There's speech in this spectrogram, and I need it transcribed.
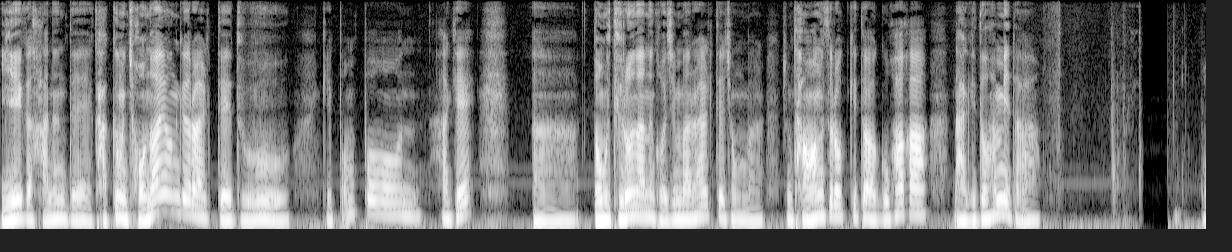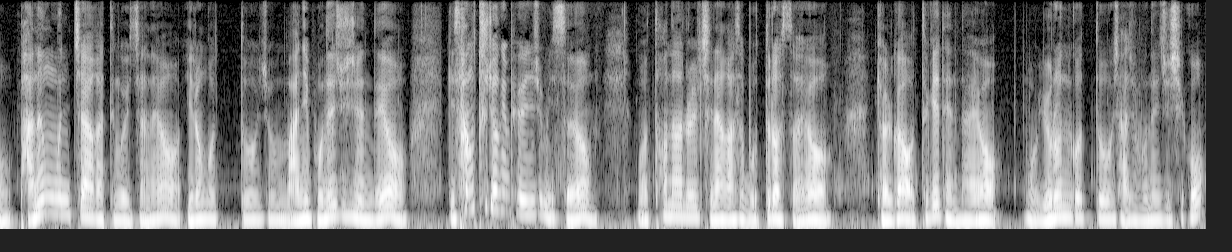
이해가 가는데 가끔은 전화 연결할 때도 이렇게 뻔뻔하게 아, 너무 드러나는 거짓말을 할 때 정말 좀 당황스럽기도 하고 화가 나기도 합니다. 뭐 반응 문자 같은 거 있잖아요. 이런 것 도좀 많이 보내주시는데요. 상투적인 표현이 좀 있어요. 뭐 터널을 지나가서 못 들었어요. 결과 어떻게 됐나요? 뭐 이런 것도 자주 보내주시고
